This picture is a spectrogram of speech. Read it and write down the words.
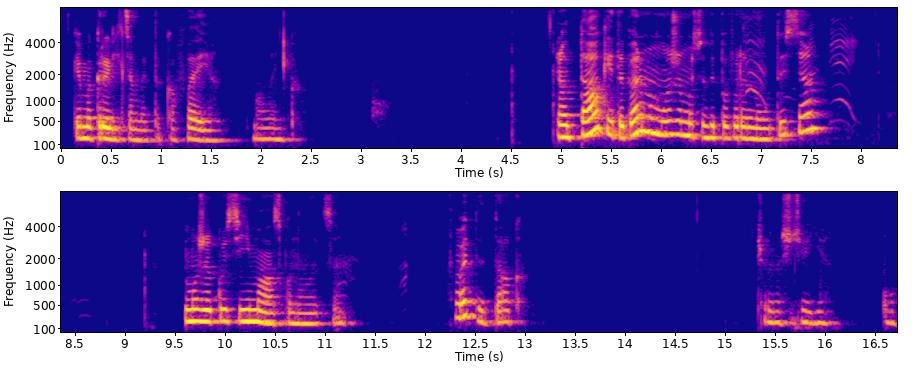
з такими крильцями, така фея маленька. Отак, і тепер ми можемо сюди повернутися. Може, якусь їй маску на лице. Давайте так. Що в нас ще є? О.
